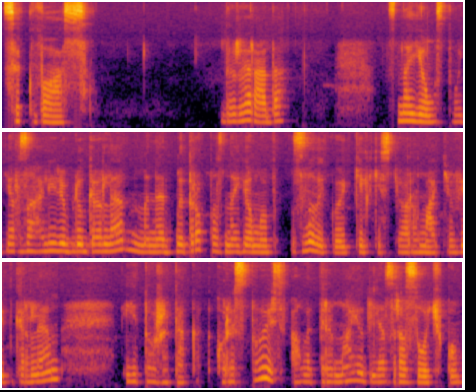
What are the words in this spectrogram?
Це клас. Дуже рада. Знайомству. Я взагалі люблю герлен. Мене Дмитро познайомив з великою кількістю ароматів від герлен. І теж так користуюсь, але тримаю для зразочку.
